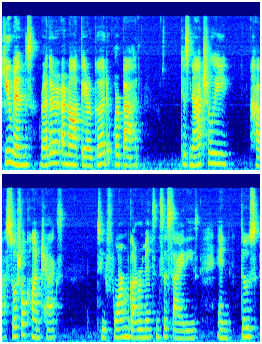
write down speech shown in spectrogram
Humans, whether or not they are good or bad, just naturally have social contracts to form governments and societies, and those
